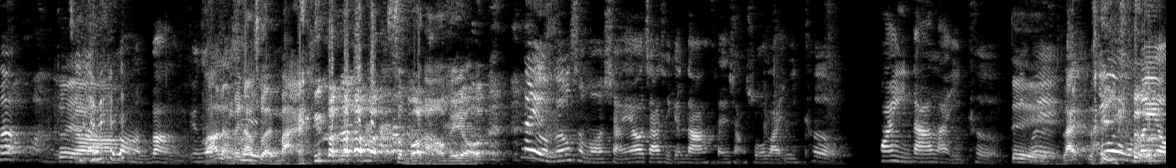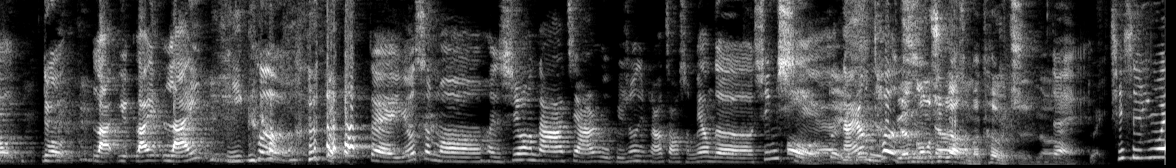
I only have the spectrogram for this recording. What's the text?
那对啊，很棒很棒，把两杯拿出来卖，什么啦？没有。那有没有什么想要佳琪跟大家分享？说来一刻。欢迎大家来一刻，对，来来，因为我们有有来有来来一 刻，对，有什么很希望大家加入？比如说你想要找什么样的新血，哪样特质？员工需要什么特质呢？对对，其实因为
